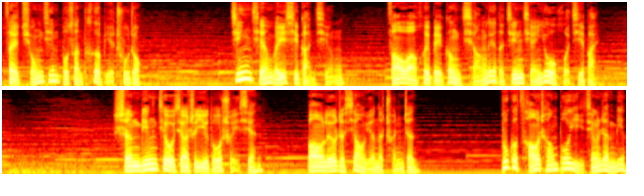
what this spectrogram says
在穷金不算特别出众，金钱维系感情，早晚会被更强烈的金钱诱惑击败。沈冰就像是一朵水仙，保留着校园的纯真。不过，曹长波已经认命，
